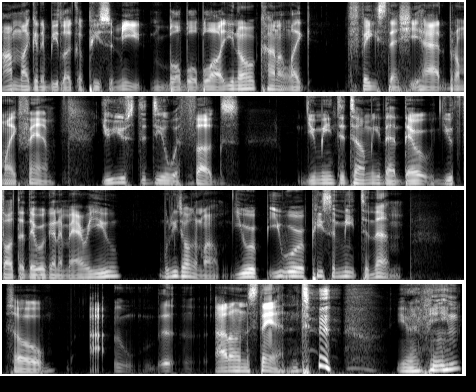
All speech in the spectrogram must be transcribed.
I'm not gonna be like a piece of meat. Blah blah blah. You know, kind of like face that she had. But I'm like, fam, you used to deal with thugs you mean to tell me that they you thought that they were gonna marry you? What are you talking about? You were you were a piece of meat to them. So I, I don't understand. you know what I mean?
